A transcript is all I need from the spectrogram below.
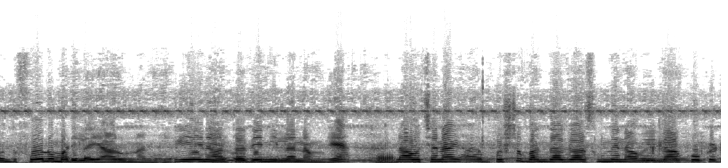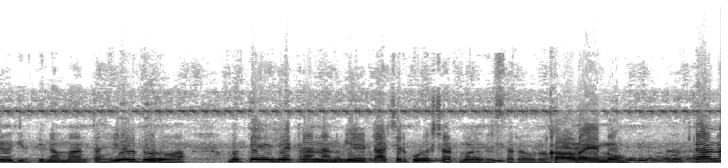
ಒಂದು ಫೋನು ಮಾಡಿಲ್ಲ ಯಾರು ನನಗೆ. ಏನು ಅಂತದೇನಿಲ್ಲ ನಮಗೆ. ನಾವು ಚೆನ್ನಾಗಿ ಫಸ್ಟ್ ಬಂದಾಗ ಸುಮ್ಮನೆ ನಾವು ಎಲ್ಲ ಕೋಪರೇಟಿವ್ ಆಗಿ ಇರ್ತೀನಮ್ಮ ಅಂತ ಹೇಳಿದವರು ಮತ್ತೆ ಲೇಟ್ರ ನನಗೆ ಟಾರ್ಚರ್ ಕೊಡೋಕೆ ಸ್ಟಾರ್ಟ್ ಮಾಡಿದ್ರು ಸರ್ ಅವರು. ಕಾರಣ ಏನು? ಕಾರಣ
